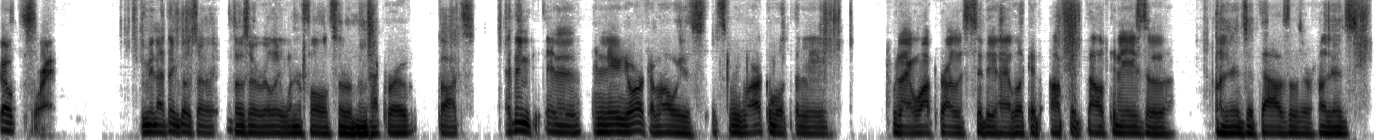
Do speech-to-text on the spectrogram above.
go for it. I mean, I think those are those are really wonderful sort of macro thoughts. I think in in New York, I'm always it's remarkable to me when I walk around the city and I look at up at balconies of hundreds of thousands or hundreds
